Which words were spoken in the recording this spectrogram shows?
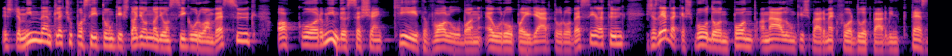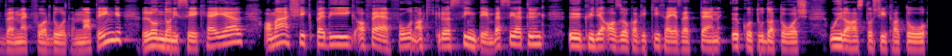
és ha mindent lecsupaszítunk és nagyon-nagyon szigorúan vesszük, akkor mindösszesen két valóban európai gyártóról beszélhetünk, és az érdekes módon pont a nálunk is már megfordult, már mint tesztben megfordult Nothing, londoni székhelyjel, a másik pedig a Fairphone, akikről szintén beszéltünk, ők ugye azok, akik kifejezetten ökotudatos, újrahasznosítható,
